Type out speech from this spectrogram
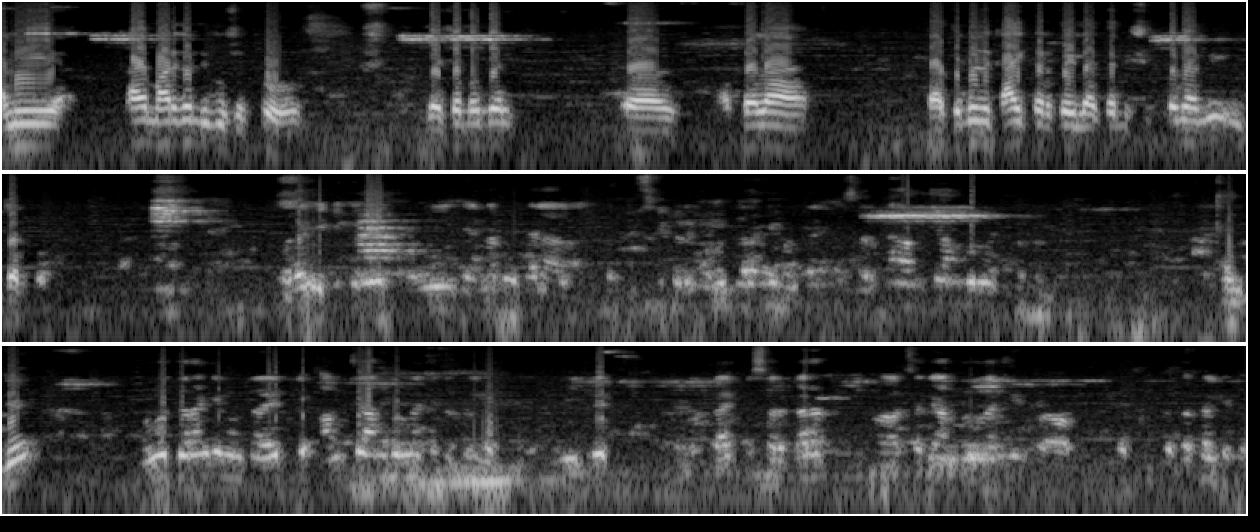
आणि काय मार्ग निघू शकतो? याच्याबद्दल आपल्याला तातडीने काय करता येईल याचा निश्चितपणे आम्ही विचार करू बरं एकीकडे तुम्ही यांना भेटायला आला तर दुसरीकडे मनोज जरांगे म्हणतायत की सरकार आमच्या आंदोलनाची दखल घेतंय. म्हणजे? मनोज जरांगे म्हणतायत की आमच्या आंदोलनाची दखल घेतली तुम्ही इकडे म्हणतायत की सरकार सगळ्या आंदोलनाची दखल घेते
